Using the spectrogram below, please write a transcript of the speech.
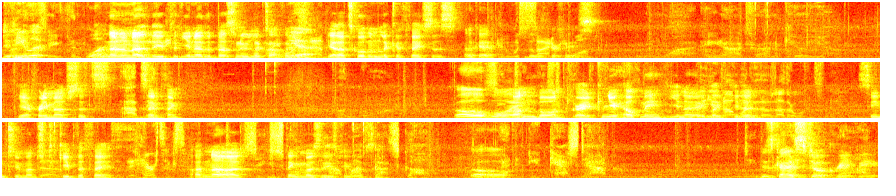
Did he lick? What? No, no, no. The, you know the person who licked our face? Yeah. Yeah, let's call them licker faces. Okay. The side liquor are face. on? Why ain't I trying to kill you? Yeah, pretty much. It's I same thing. Unborn. Oh boy. Unborn. Great. Can you help me? You know, like you don't of those other ones. seem too much to keep the faith. The. I don't know. I think most of these people. I've seem- got skull. Uh oh. Had get cast out. This guy's still creepy.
